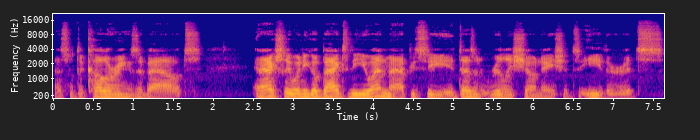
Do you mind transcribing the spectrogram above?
That's what the coloring's about. And actually, when you go back to the UN map, you see it doesn't really show nations either. It's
